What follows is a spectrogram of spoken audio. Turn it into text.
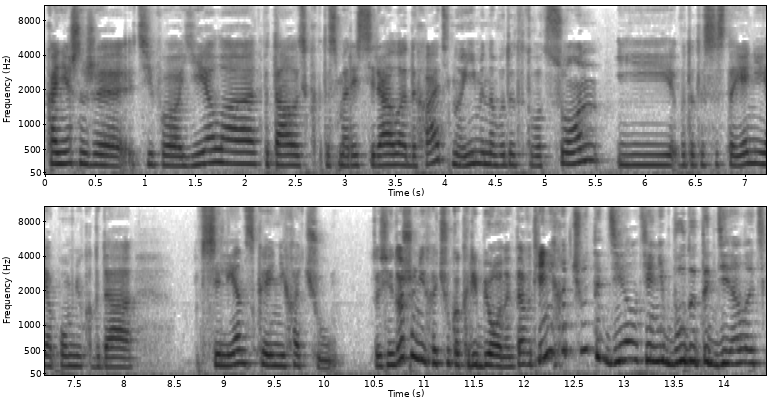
конечно же, типа ела, пыталась как-то смотреть сериалы, отдыхать, но именно вот этот вот сон и вот это состояние я помню, когда вселенское не хочу. То есть не то, что не хочу как ребенок, да, вот я не хочу это делать, я не буду это делать,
